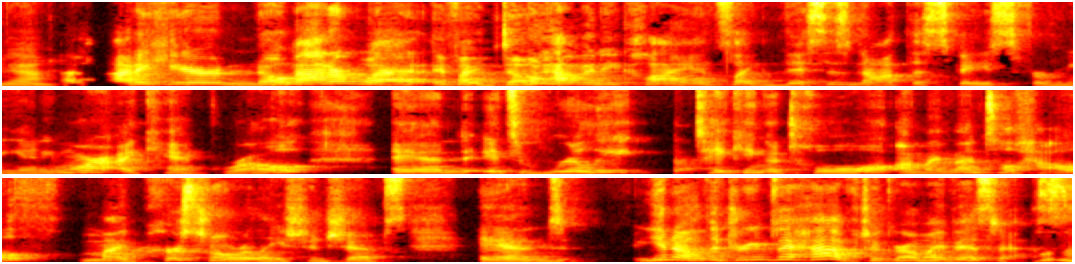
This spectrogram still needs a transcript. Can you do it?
Yeah. I'm out of here no matter what. If I don't have any clients, like this is not the space for me anymore. I can't grow. And it's really taking a toll on my mental health, my personal relationships, and you know, the dreams I have to grow my business. Hmm.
